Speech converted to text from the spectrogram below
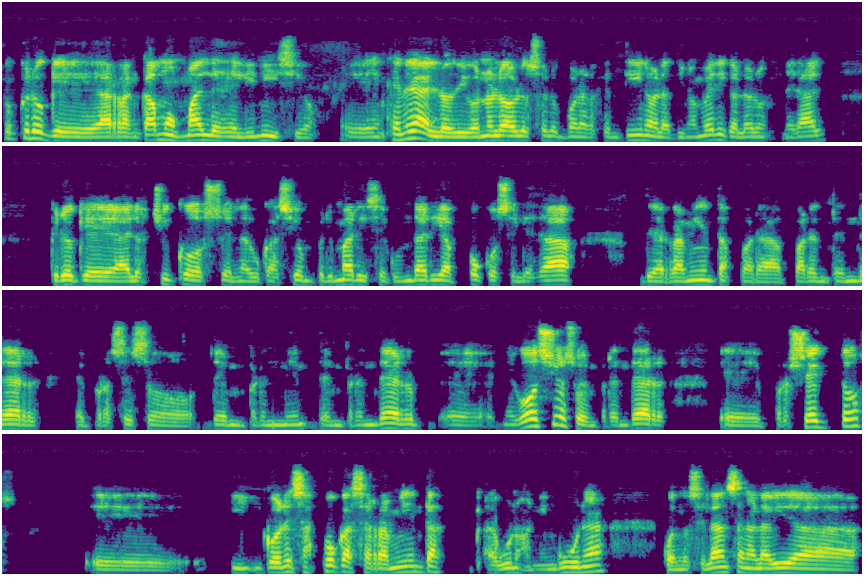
Yo creo que arrancamos mal desde el inicio. Eh, en general lo digo, no lo hablo solo por Argentina o Latinoamérica, lo hablo en general. Creo que a los chicos en la educación primaria y secundaria poco se les da de herramientas para, entender el proceso de, emprender eh, negocios o emprender eh, proyectos. Eh, y, con esas pocas herramientas, algunos ninguna, cuando se lanzan a la vida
